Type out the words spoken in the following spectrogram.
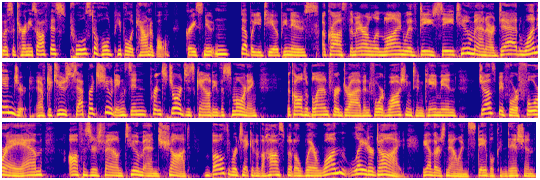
U.S. Attorney's Office tools to hold people accountable. Grace Newton, WTOP News. Across the Maryland line with D.C., two men are dead, one injured after two separate shootings in Prince George's County this morning. The call to Blandford Drive in Fort Washington came in just before 4 a.m. Officers found two men shot. Both were taken to the hospital where one later died. The other's now in stable condition.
